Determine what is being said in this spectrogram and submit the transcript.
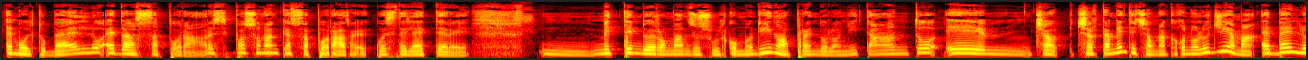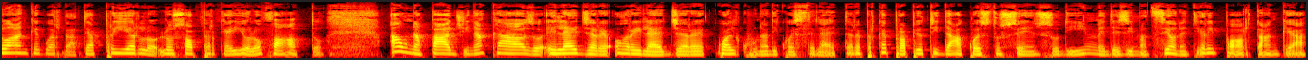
è molto bello, è da assaporare, si possono anche assaporare queste lettere mettendo il romanzo sul comodino, aprendolo ogni tanto e c'è, certamente c'è una cronologia, ma è bello anche, guardate, aprirlo, lo so perché io l'ho fatto, a una pagina a caso e leggere o rileggere qualcuna di queste lettere perché proprio ti dà questo senso di immedesimazione, ti riporta anche a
